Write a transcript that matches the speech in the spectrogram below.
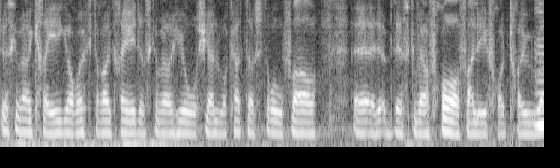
Det skal være krig og rykter av krig, det skal være jordskjelv og katastrofer. Eh, det skal være frafall ifra trua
